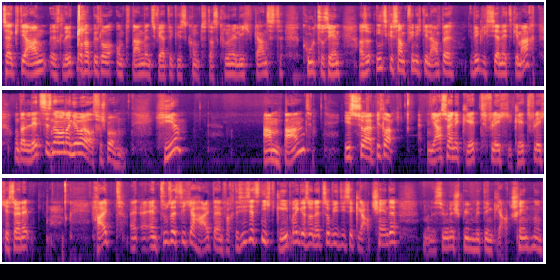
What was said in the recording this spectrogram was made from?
zeigt dir an, es lädt noch ein bisschen und dann, wenn es fertig ist, kommt das grüne Licht ganz cool zu sehen. Also insgesamt finde ich die Lampe wirklich sehr nett gemacht. Und ein letztes noch und dann gehen wir raus, versprochen. Hier am Band ist so ein bisschen, ja, so eine Glättfläche, Glättfläche, so eine Halt, ein, ein, zusätzlicher Halt einfach. Das ist jetzt nicht klebrig, also nicht so wie diese Klatschhände. Meine Söhne spielen mit den Klatschhänden und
